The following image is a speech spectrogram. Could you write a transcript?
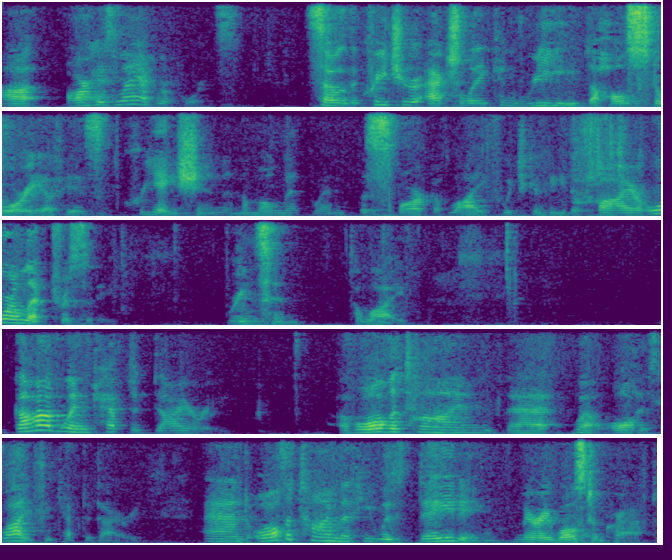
uh, are his lab reports. So the creature actually can read the whole story of his creation and the moment when the spark of life, which can be the fire or electricity, brings him to life. Godwin kept a diary of all the time that, well, all his life he kept a diary, and all the time that he was dating Mary Wollstonecraft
